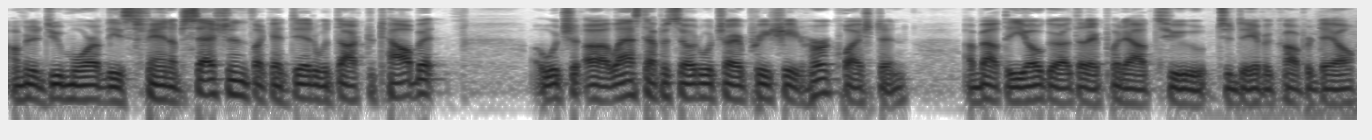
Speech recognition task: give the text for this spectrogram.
I'm going to do more of these fan obsessions, like I did with Dr. Talbot, which uh, last episode, which I appreciate her question about the yoga that I put out to to David Coverdale.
